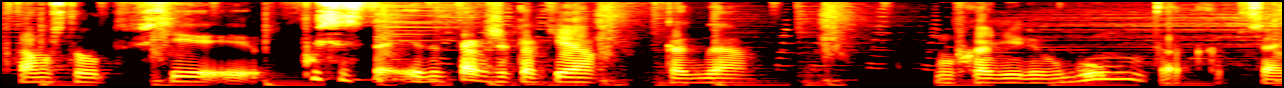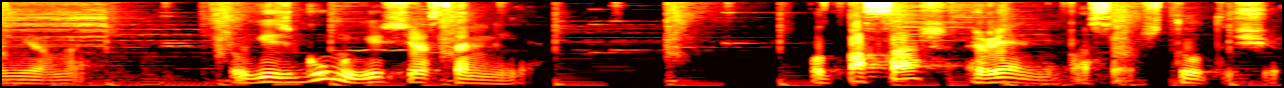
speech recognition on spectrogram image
Потому что вот все... Пусть это, так же, как я, когда мы входили в ГУМ, так, акционерно, вот есть ГУМ и есть все остальные. Вот пассаж, реальный пассаж, тот еще,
